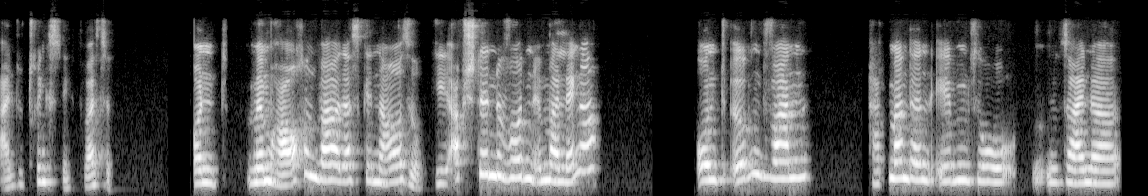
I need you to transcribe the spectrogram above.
Nein, du trinkst nichts, weißt du. Und mit dem Rauchen war das genauso. Die Abstände wurden immer länger und irgendwann hat man dann eben so seine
